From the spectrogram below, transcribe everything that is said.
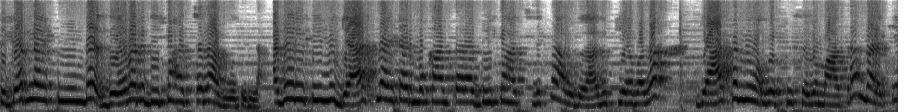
ಸಿಗರ್ ಲೈಟ್ನಿಂದ ದೇವರ ದೀಪ ಹಚ್ಚಲಾಗುವುದಿಲ್ಲ. ಅದೇ ರೀತಿ ಇನ್ನು ಗ್ಯಾಸ್ ಲೈಟರ್ ಮುಖಾಂತರ ದೀಪ ಹಚ್ಚಲಿಕ್ಕೆ ಆಗುವುದು. ಅದು ಕೇವಲ ಗ್ಯಾಸ್ ಅನ್ನು ಹೊತ್ತಿಸಲು ಮಾತ್ರ ಬಳಕೆ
